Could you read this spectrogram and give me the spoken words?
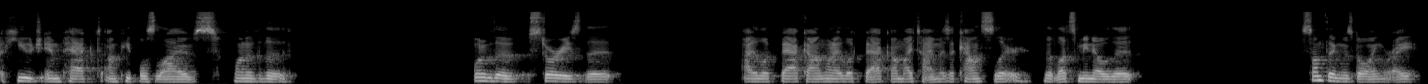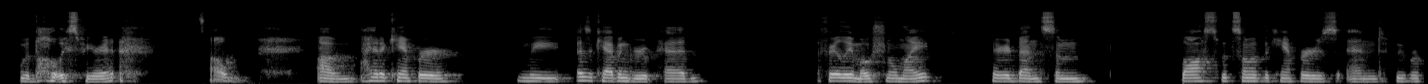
a huge impact on people's lives. One of the one of the stories that I look back on when I look back on my time as a counselor that lets me know that something was going right with the Holy Spirit. so um I had a camper we as a cabin group had a fairly emotional night. There had been some loss with some of the campers and we were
